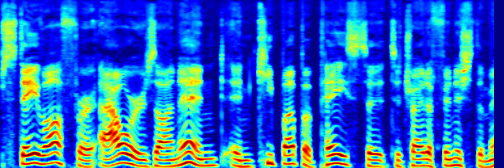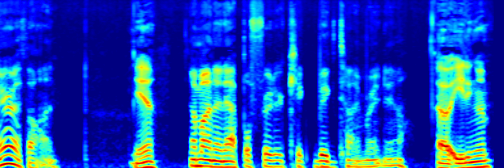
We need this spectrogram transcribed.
stave off for hours on end and keep up a pace to to try to finish the marathon. Yeah. I'm on an apple fritter kick big time right now. Oh, eating them?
